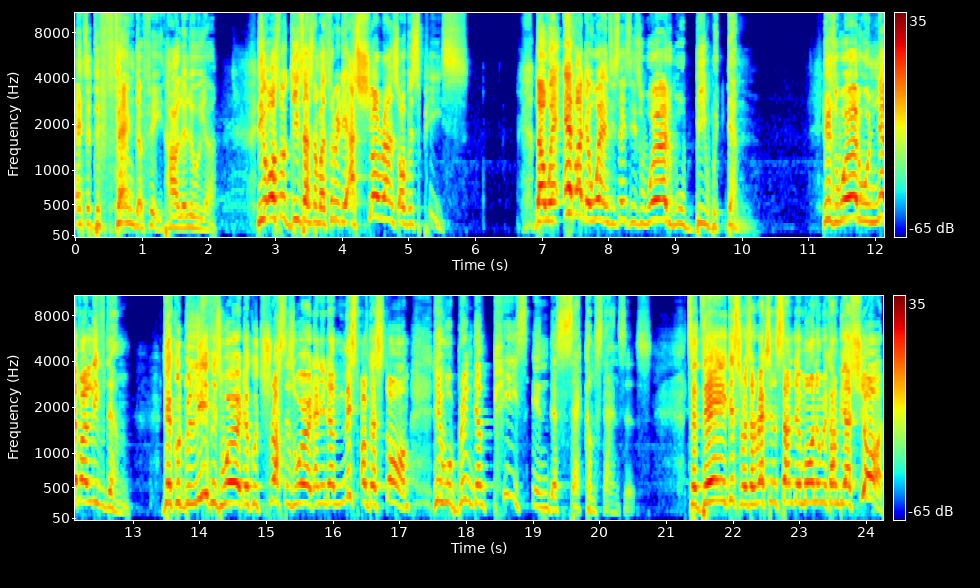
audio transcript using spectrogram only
and to defend the faith. Hallelujah. He also gives us, number three, the assurance of his peace. That wherever they went, he says his word will be with them. His word will never leave them. They could believe his word, they could trust his word, and in the midst of the storm, he will bring them peace in the circumstances. Today, this resurrection Sunday morning, we can be assured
